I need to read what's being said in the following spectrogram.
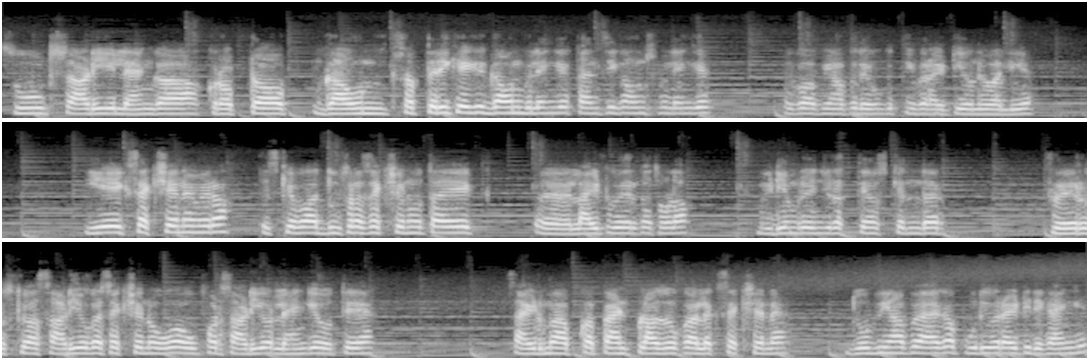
Suit, sari, lehenga crop top gown सब तरीके के गाउन मिलेंगे फैंसी गाउन मिलेंगे। देखो आप यहाँ पे देखो कितनी वैरायटी होने वाली है। ये एक सेक्शन है मेरा, इसके बाद दूसरा सेक्शन होता है एक लाइट वेयर का थोड़ा। मीडियम रेंज रखते हैं उसके अंदर। फिर उसके बाद साड़ियों का सेक्शन होगा, ऊपर साड़ी और लहंगे होते हैं। साइड में आपका पैंट प्लाजो का अलग सेक्शन है। जो भी यहाँ पे आएगा पूरी वैरायटी दिखाएँगे।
